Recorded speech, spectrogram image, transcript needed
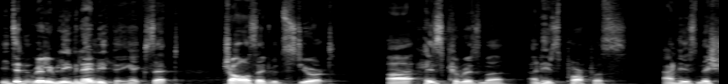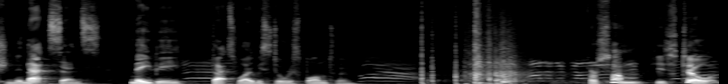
He didn't really believe in anything except Charles Edward Stuart, uh, his charisma, and his purpose and his mission. In that sense, maybe that's why we still respond to him. For some, he's still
